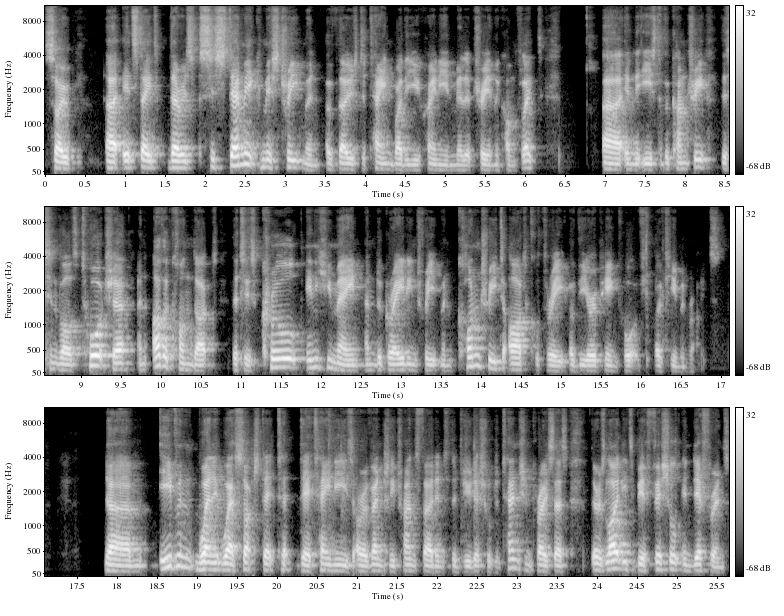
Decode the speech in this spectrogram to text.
So uh, it states there is systemic mistreatment of those detained by the Ukrainian military in the conflict uh, in the east of the country. This involves torture and other conduct that is cruel, inhumane, and degrading treatment, contrary to Article 3 of the European Court of, of Human Rights. Um, even when it, where such det- detainees are eventually transferred into the judicial detention process, there is likely to be official indifference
